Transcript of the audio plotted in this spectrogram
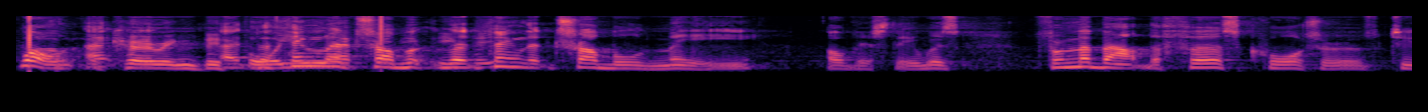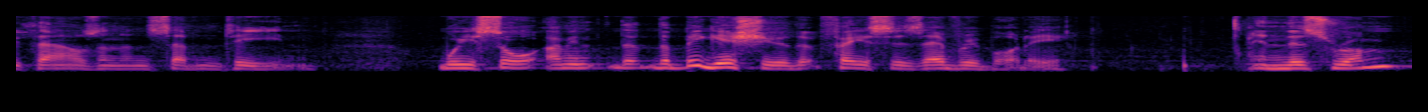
well, um, occurring I, before I, you left? the thing that troubled me, obviously, was from about the first quarter of 2017, we saw, I mean, the, the big issue that faces everybody in this room,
